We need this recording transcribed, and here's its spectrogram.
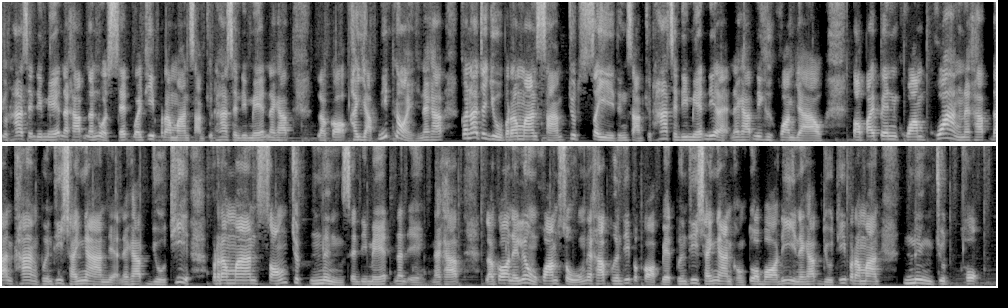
3.5เซนติเมตรนะครับนั้นหนวดเซตไว้ที่ประมาณ 3.5เซนติเมตรนะครับแล้วก็ขยับนิดหน่อยนะครับก็น่าจะอยู่ประมาณ 3.4 ถึง 3.5เซนติเมตรนี่แหละนะครับนี่คือความยาวต่อไปเป็นความกว้างนะครับด้านข้างพื้นที่ใช้งานเนี่ยนะครับอยู่ที่ประมาณ 2.1เซนติเมตรนั่นเองนะครับแล้วก็ในเรื่องของความสูงนะครับพื้นที่ประกอบเบ็ดพื้นที่ใช้งานของตัวบอดี้นะครับอยู่ที่ประมาณ 1.6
